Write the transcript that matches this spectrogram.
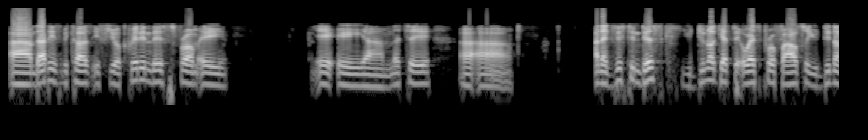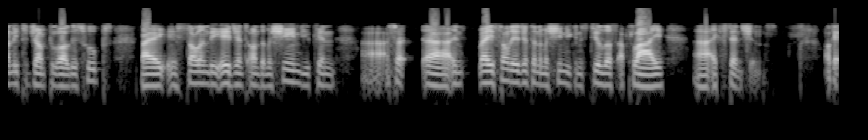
Um, that is because if you're creating this from a a, a um, let's say uh, uh, an existing disk, you do not get the OS profile, so you do not need to jump through all these hoops. By installing the agent on the machine, you can, uh, sorry, uh, in, by installing the agent on the machine, you can still just apply uh, extensions. Okay,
